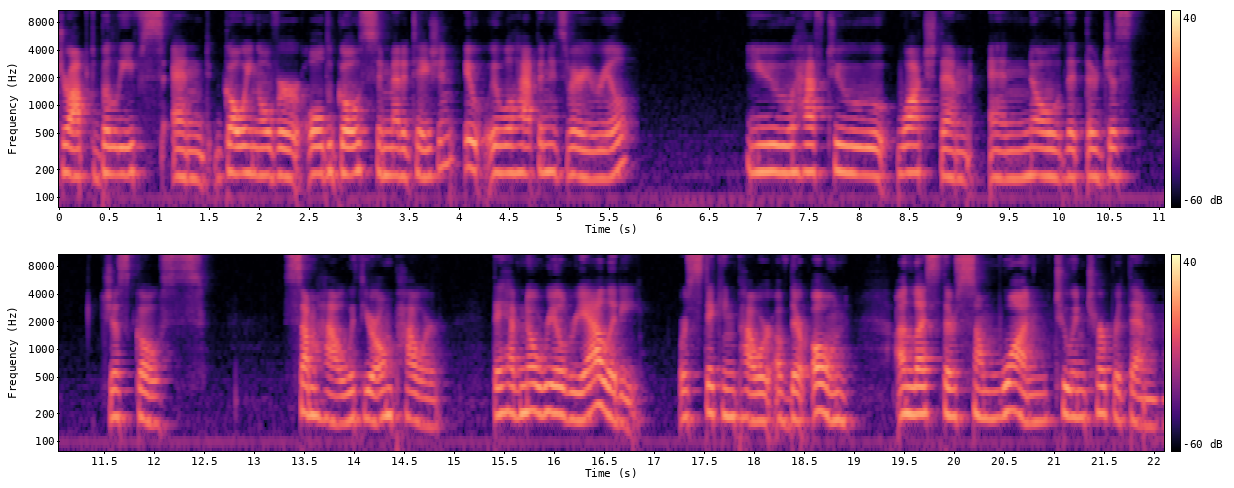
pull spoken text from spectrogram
dropped beliefs and going over old ghosts in meditation it, it will happen. It's very real. You have to watch them and know that they're just just ghosts somehow with your own power. They have no real reality or sticking power of their own unless there's someone to interpret them.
